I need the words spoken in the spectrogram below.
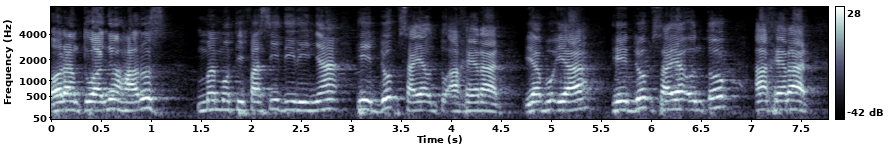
Orang tuanya harus memotivasi dirinya hidup saya untuk akhirat. Ya Bu ya, hidup saya untuk akhirat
